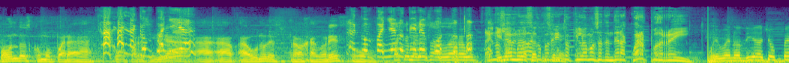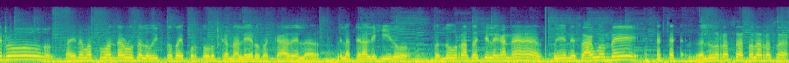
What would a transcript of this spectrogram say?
fondos como para, como para recibir a, a- a- a uno de sus trabajadores. La compañía no tiene fondos. Aquí damos las atenciones. aquí lo vamos a atender a cuerpo de rey. Muy buenos días, show perro. Ahí nada más puedo mandar unos saluditos ahí por todos los canaleros acá de la, de lateral ejido. Saludos, raza, échele ganas. Cuiden esa agua, hombre. Saludos, raza, toda la raza.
